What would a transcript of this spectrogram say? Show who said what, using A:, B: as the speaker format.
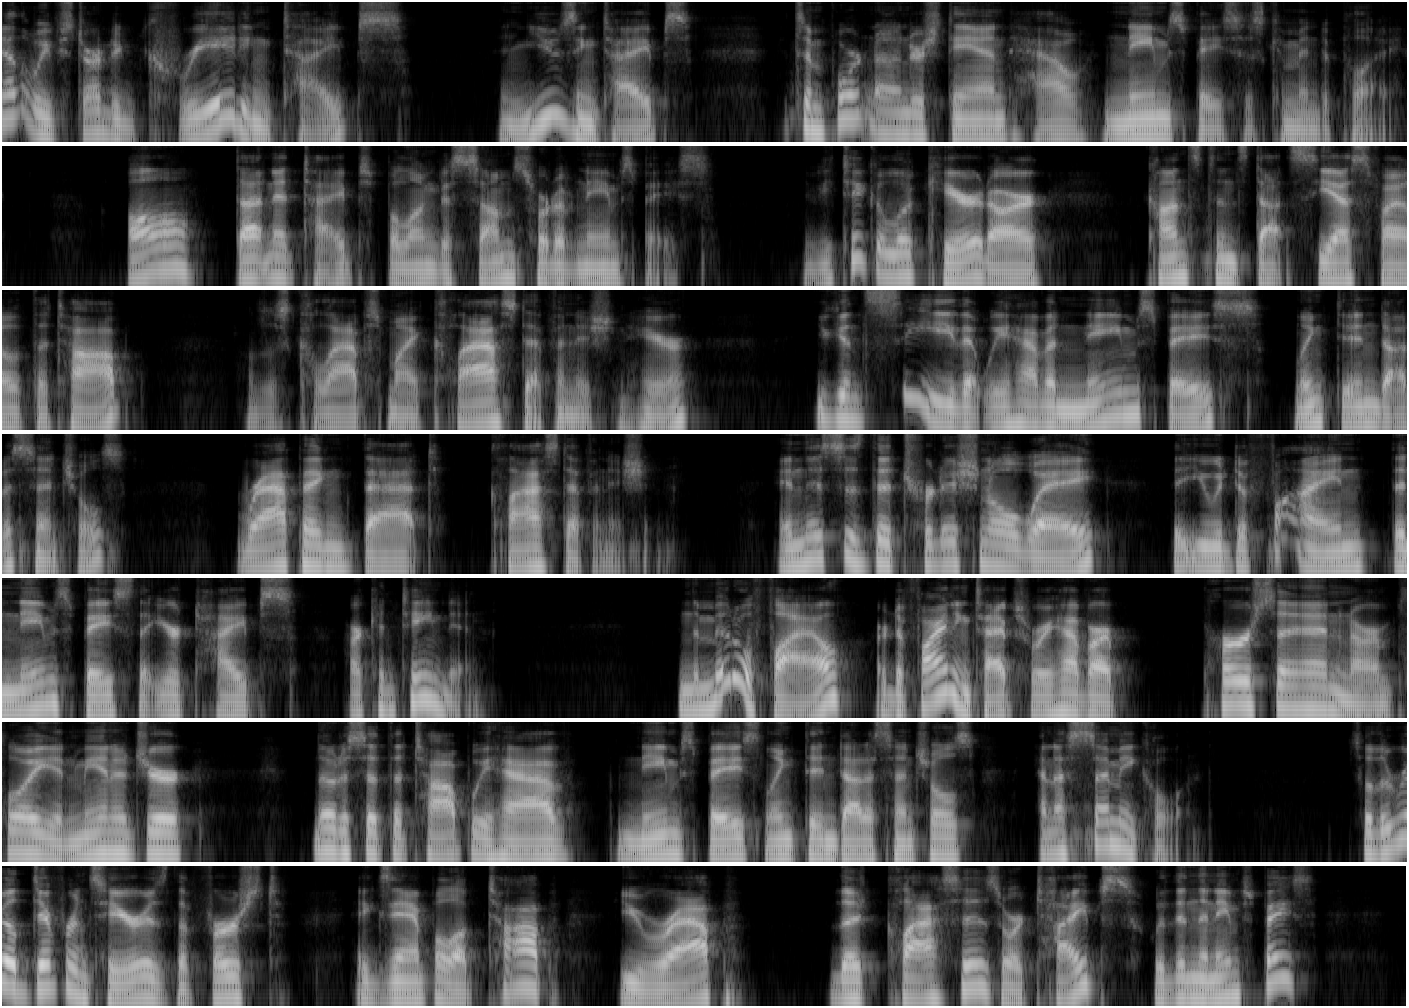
A: Now that we've started creating types and using types, it's important to understand how namespaces come into play. All .NET types belong to some sort of namespace. If you take a look here at our constants.cs file at the top, I'll just collapse my class definition here. You can see that we have a namespace, linkedin.essentials, wrapping that class definition. And this is the traditional way that you would define the namespace that your types are contained in. In the middle file are defining types where we have our person and our employee and manager. Notice at the top we have namespace linkedin.essentials and a semicolon. So the real difference here is the first example up top, you wrap the classes or types within the namespace.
